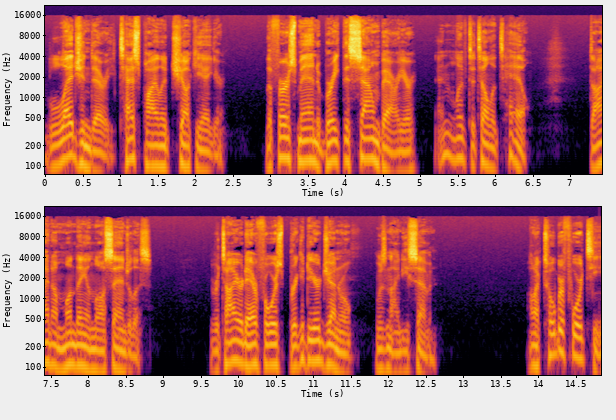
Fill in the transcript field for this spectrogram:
Legendary test pilot Chuck Yeager, the first man to break the sound barrier and live to tell the tale, died on Monday in Los Angeles. The retired Air Force Brigadier General was 97. On October 14,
